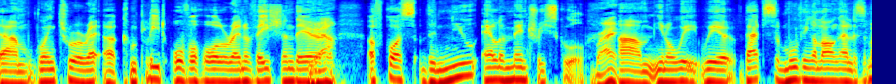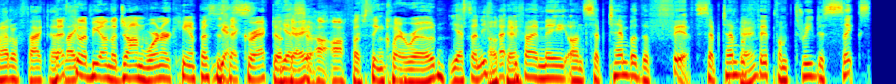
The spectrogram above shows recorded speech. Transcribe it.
um, going through a, re- a complete overhaul renovation there. Yeah. Of course, the new elementary school. Right. Um, you know, we we that's moving along, and as a matter of fact, I'd That's like going to be on the John Warner campus. Is Yes. that correct? Okay, Yes, uh, off of Sinclair Road. Yes, and if, Okay. if I may, on September the 5th, September Okay. 5th from 3 to 6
